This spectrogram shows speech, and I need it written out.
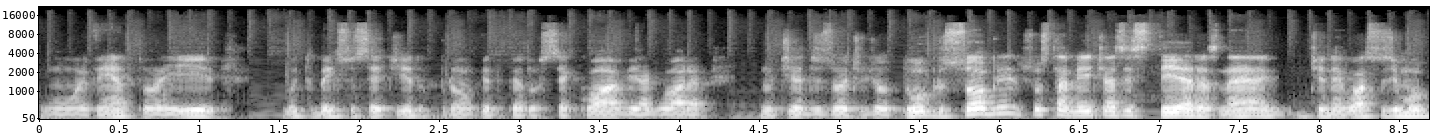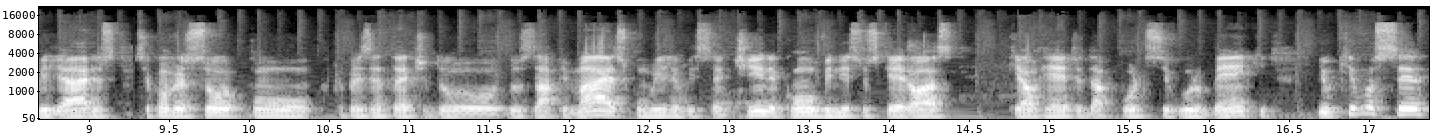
um evento aí muito bem sucedido, promovido pelo Secov agora no dia 18 de outubro, sobre justamente as esteiras né, de negócios imobiliários. Você conversou com o representante do, do Zap Mais, com o William Vicentini, com o Vinícius Queiroz, que é o head da Porto Seguro Bank, e o que você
